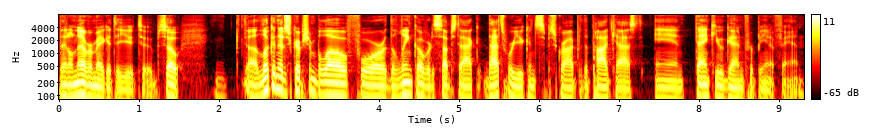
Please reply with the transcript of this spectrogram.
that'll never make it to YouTube. So uh, look in the description below for the link over to Substack. That's where you can subscribe to the podcast. And thank you again for being a fan.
